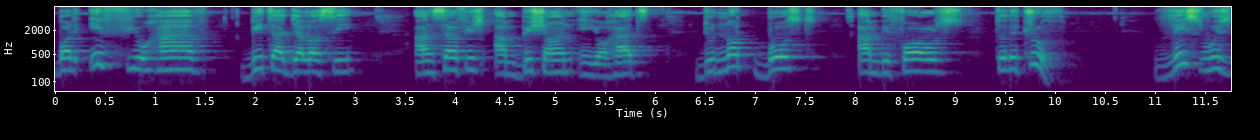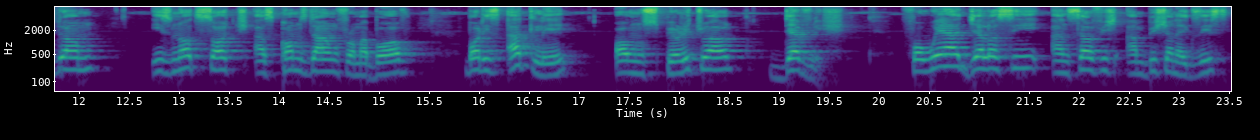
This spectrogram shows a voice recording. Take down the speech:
But if you have bitter jealousy and selfish ambition in your hearts, do not boast and be false to the truth. This wisdom is not such as comes down from above, but is earthly, unspiritual, devilish. For where jealousy and selfish ambition exist,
